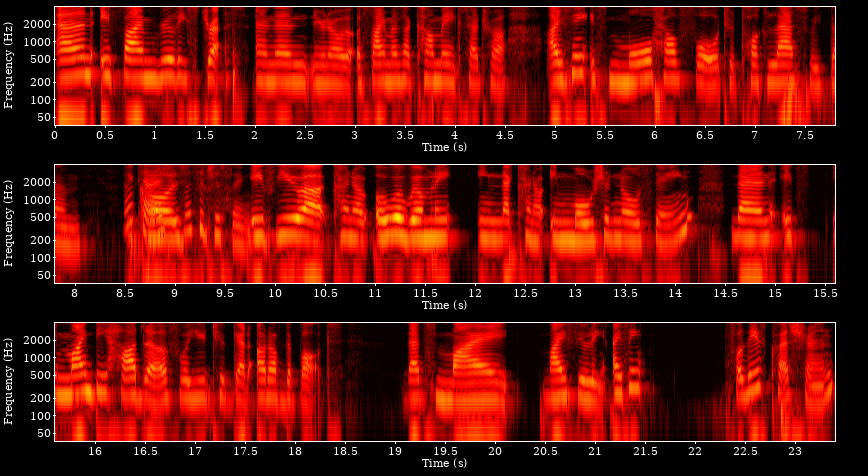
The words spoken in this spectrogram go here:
And if I'm really stressed and then you know the assignments are coming, etc., I think it's more helpful to talk less with them because that's interesting. if you are kind of overwhelmingly in that kind of emotional thing, then it's it might be harder for you to get out of the box. That's my my feeling. I think for this question,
